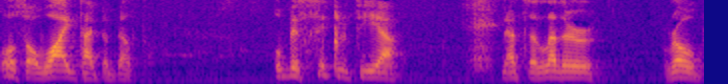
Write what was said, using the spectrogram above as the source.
also a wide type of belt. ובסיקרותיה. That's a leather robe.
